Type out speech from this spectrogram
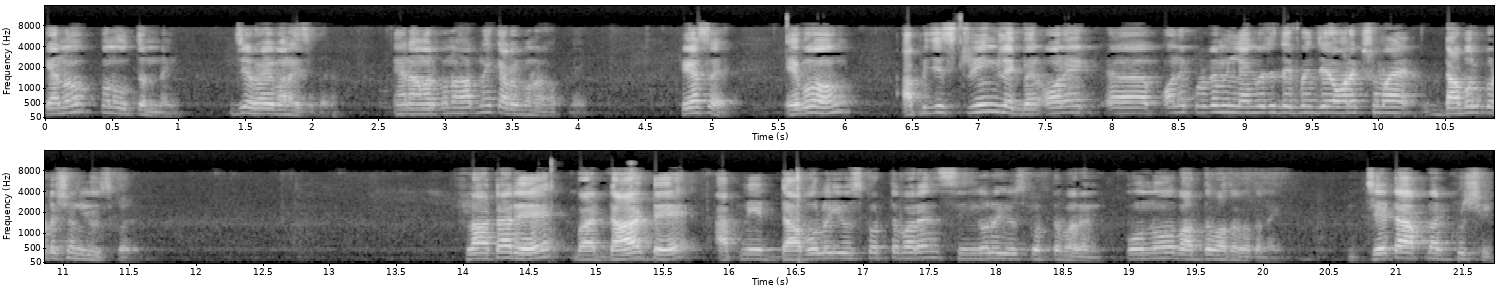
কেন? কোনো উত্তর নাই। যেভাবে বানাইছে তারা। এখানে আমার কোনো হাত নেই, কারও কোনো হাত নেই। ঠিক আছে? এবং আপনি যে স্ট্রিং লিখবেন, অনেক অনেক প্রোগ্রামিং ল্যাঙ্গুয়েজে দেখবেন যে অনেক সময় ডাবল কোটেশন ইউজ করে। ফ্লাটারে বা ডার্টে আপনি ডাবলও ইউজ করতে পারেন সিঙ্গলও ইউজ করতে পারেন। কোনো বাধ্যবাধকতা নেই। যেটা আপনার খুশি।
